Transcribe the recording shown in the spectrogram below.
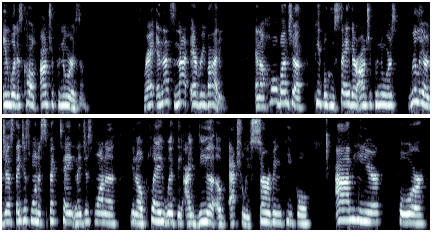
in what is called entrepreneurism, right? And that's not everybody. And a whole bunch of people who say they're entrepreneurs, really are just they just want to spectate and they just want to you know play with the idea of actually serving people. I'm here for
